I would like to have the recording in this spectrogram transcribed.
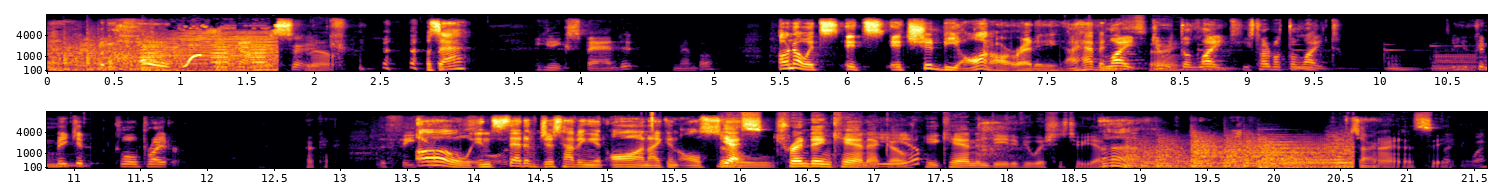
Yeah. But oh, for God's sake. No. What's that? You can expand it, remember? Oh no, it's it's it should be on already. I haven't. Light, Sorry. dude, the light. He's talking about the light. So you can make it glow brighter. Okay. The feature. of Oh, the instead of just having it on, I can also. yes, Trending can echo. Yep. He can indeed if he wishes to. Yeah. Ah. Sorry. All right, let's see. What?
